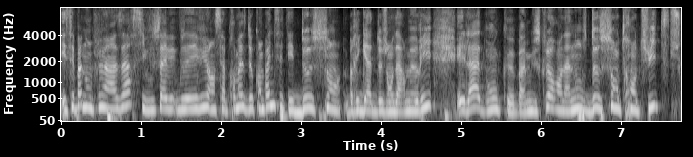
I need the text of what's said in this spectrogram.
Et c'est pas non plus un hasard, si vous savez, vous avez vu, hein, sa promesse de campagne, c'était 200 brigades de gendarmerie, et là, donc, euh, bah, Musclor en annonce 238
